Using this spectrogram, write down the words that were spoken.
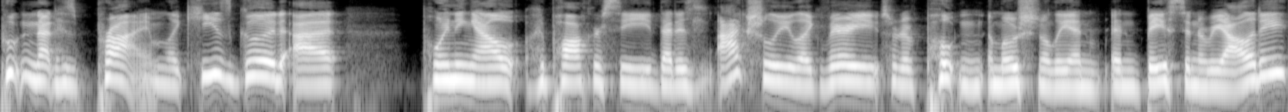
Putin at his prime. Like he's good at pointing out hypocrisy that is actually like very sort of potent emotionally and and based in a reality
